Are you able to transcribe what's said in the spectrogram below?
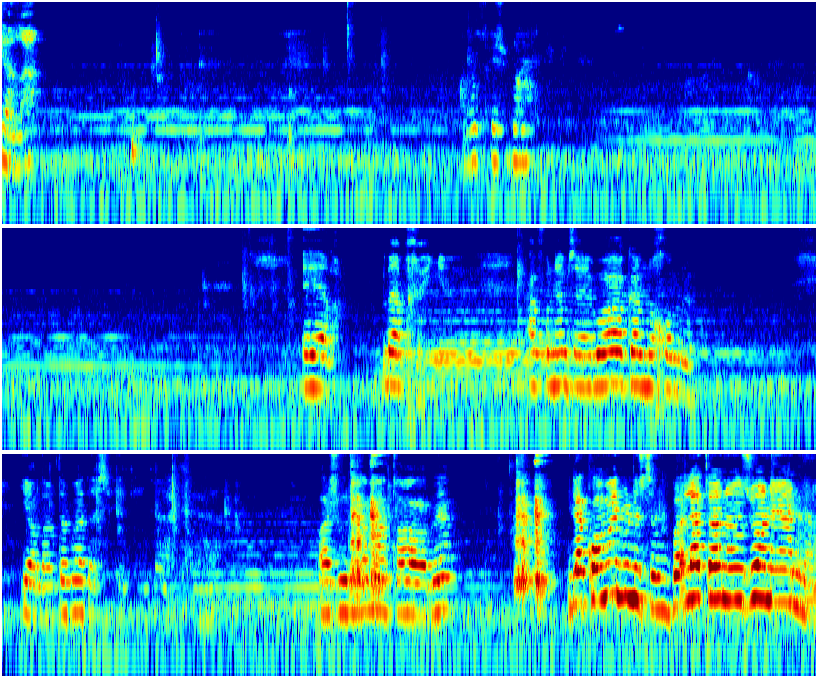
یاڵا پێشمان يلا ما بخينا عفوا نمسح واقم نخمنا يلا دابا دسبيكي عاشوري ما طابع لا كومنت بنسن لا تنزون عنا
